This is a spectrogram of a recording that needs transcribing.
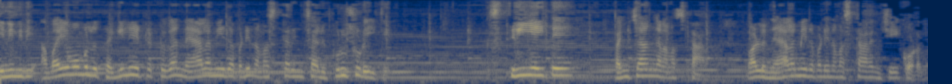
ఎనిమిది అవయవములు తగిలేటట్టుగా నేల మీద పడి నమస్కరించాలి పురుషుడైతే. స్త్రీ అయితే పంచాంగ నమస్కారం. వాళ్ళు నేల మీద పడి నమస్కారం చేయకూడదు.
